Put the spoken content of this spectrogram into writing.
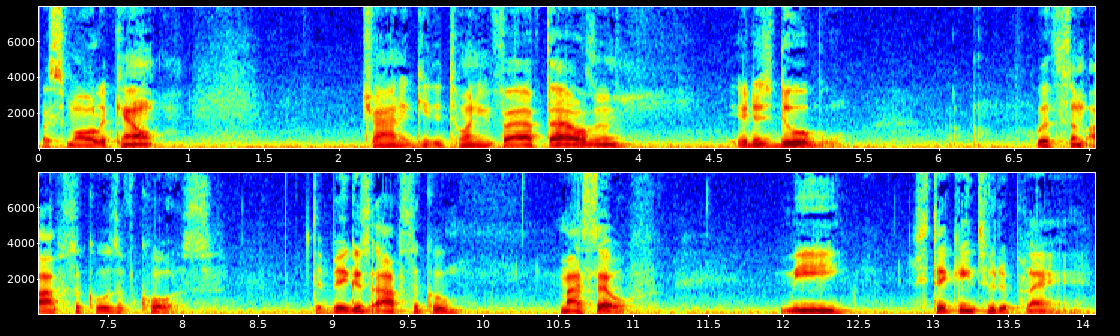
a small account trying to get to 25,000, it is doable with some obstacles of course. The biggest obstacle myself. Me sticking to the plan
